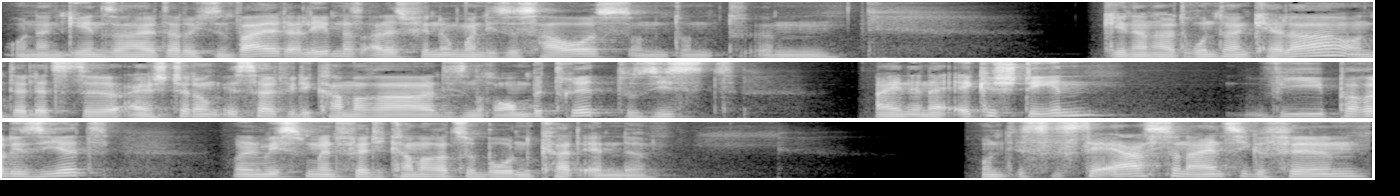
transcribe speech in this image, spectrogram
Und dann gehen sie halt da durch den Wald, erleben das alles, finden irgendwann dieses Haus und, und ähm, gehen dann halt runter in den Keller und der letzte Einstellung ist halt, wie die Kamera diesen Raum betritt. Du siehst einen in der Ecke stehen, wie paralysiert und im nächsten Moment fällt die Kamera zu Boden, Cut, Ende. Und es ist der erste und einzige Film,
